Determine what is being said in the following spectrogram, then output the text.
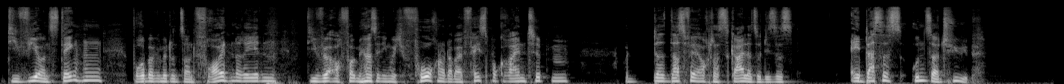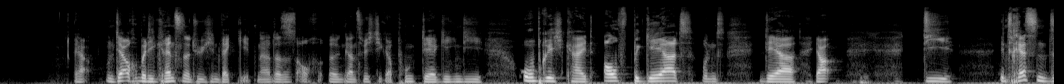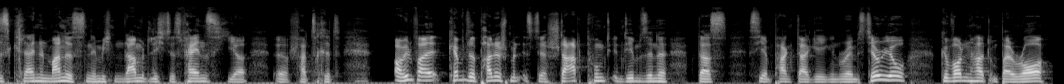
die wir uns denken, worüber wir mit unseren Freunden reden, die wir auch von mir aus in irgendwelche Foren oder bei Facebook reintippen. Und das, das wäre auch das Geile, so dieses, ey, das ist unser Typ. Ja, und der auch über die Grenzen natürlich hinweggeht. Ne? Das ist auch ein ganz wichtiger Punkt, der gegen die Obrigkeit aufbegehrt und der, ja, die Interessen des kleinen Mannes, nämlich namentlich des Fans hier, äh, vertritt. Auf jeden Fall, Capital Punishment ist der Startpunkt in dem Sinne, dass CM Punk dagegen Rey Mysterio gewonnen hat und bei Raw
